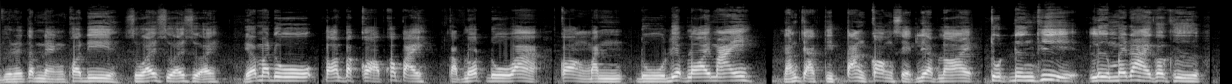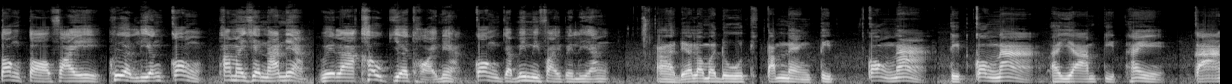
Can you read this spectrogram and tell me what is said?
อยู่ในตำแหน่งพอดีสวยสวยสวย เดี๋ยวมาดูตอนประกอบเข้าไปกับรถดูว่ากล้องมันดูเรียบร้อยไหม หลังจากติดตั้งกล้องเสร็จเรียบร้อย จุดหนึ่งที่ลืมไม่ได้ก็คือ ต้องต่อไฟเพื่อเลี้ยงกล้อง ถ้าไม่เช่นนั้นเนี่ย เวลาเข้าเกียร์ถอยเนี่ย กล้องจะไม่มีไฟไปเลี้ยง อ่า เดี๋ยวเรามาดูตำแหน่งติดกล้องหน้า ติดกล้องหน้า พยายามติดให้กลาง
